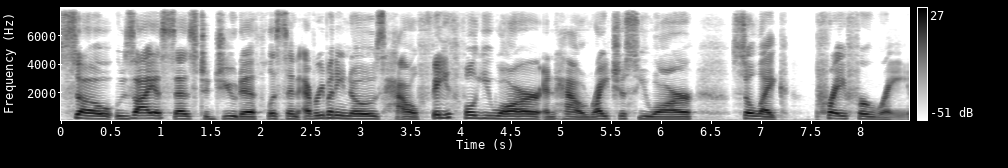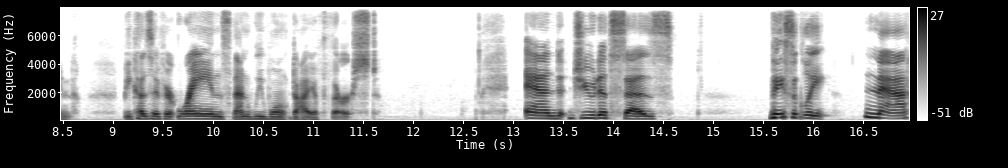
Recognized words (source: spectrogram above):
So Uzziah says to Judith, Listen, everybody knows how faithful you are and how righteous you are. So, like, pray for rain. Because if it rains, then we won't die of thirst. And Judith says, basically, nah,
